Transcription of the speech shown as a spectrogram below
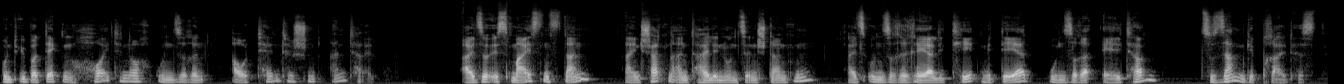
und überdecken heute noch unseren authentischen Anteil. Also ist meistens dann ein Schattenanteil in uns entstanden, als unsere Realität mit der unserer Eltern zusammengeprallt ist.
